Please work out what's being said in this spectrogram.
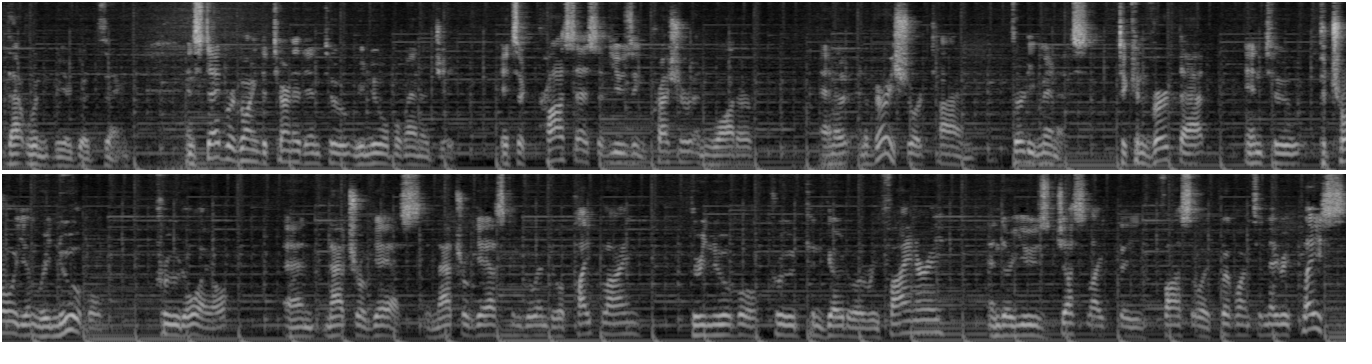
that wouldn't be a good thing. Instead, we're going to turn it into renewable energy. It's a process of using pressure and water and a, in a very short time, 30 minutes, to convert that into petroleum renewable crude oil and natural gas. The natural gas can go into a pipeline, the renewable crude can go to a refinery, and they're used just like the fossil equivalents, and they replace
